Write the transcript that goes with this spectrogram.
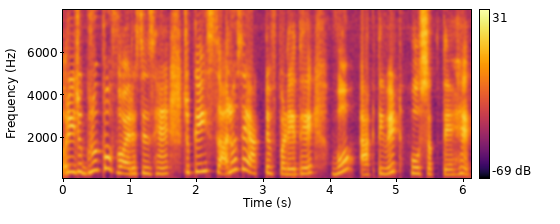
और ये जो ग्रुप ऑफ़ वायरसेस हैं, जो कई सालों से एक्टिव पड़े थे, वो एक्टिवेट हो सकते हैं।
